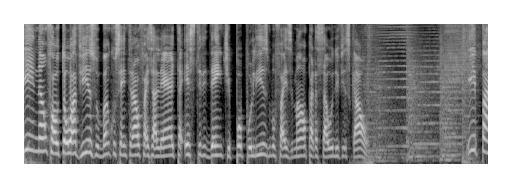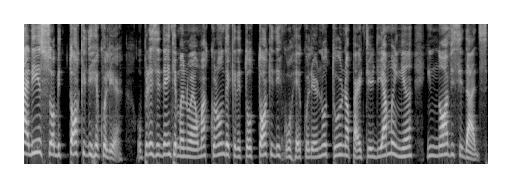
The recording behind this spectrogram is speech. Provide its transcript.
E não faltou aviso: o Banco Central faz alerta estridente: populismo faz mal para a saúde fiscal. E Paris sob toque de recolher. O presidente Emmanuel Macron decretou toque de recolher noturno a partir de amanhã em nove cidades,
